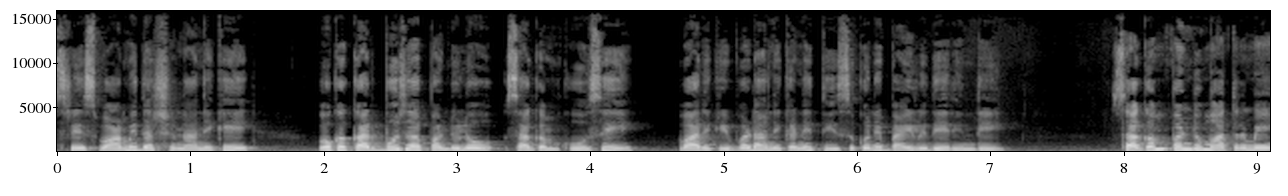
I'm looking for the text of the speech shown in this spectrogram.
శ్రీ స్వామి దర్శనానికి ఒక కర్బూజా పండులో సగం కోసి వారికి ఇవ్వడానికని తీసుకొని బయలుదేరింది. సగం పండు మాత్రమే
